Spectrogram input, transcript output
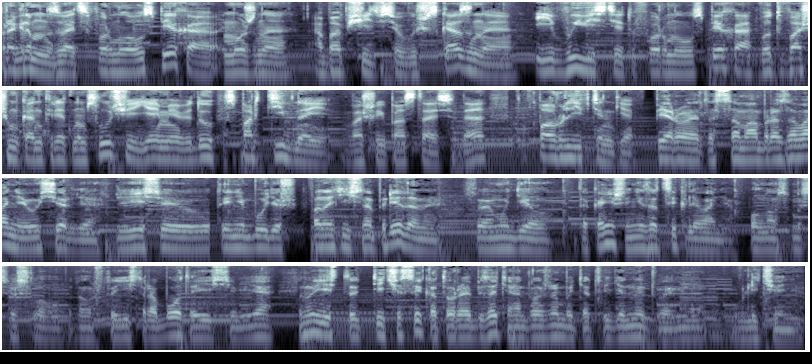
Программа называется «Формула успеха». Можно обобщить все вышесказанное и вывести эту формулу успеха. Вот в вашем конкретном случае, я имею в виду спортивной вашей ипостаси, да, в пауэрлифтинге. Первое – это самообразование и усердие. Если ты не будешь фанатично преданы своему делу, это, конечно, не зацикливание в полном смысле слова, потому что есть работа, есть семья. Ну, есть те часы, которые обязательно должны быть отведены твоему увлечению.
